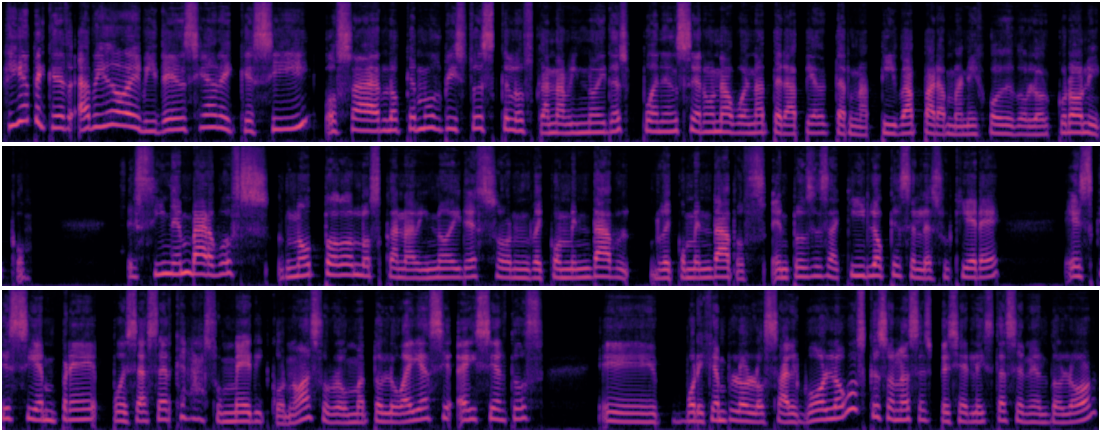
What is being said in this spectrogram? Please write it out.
Fíjate que ha habido evidencia de que sí, o sea, lo que hemos visto es que los cannabinoides pueden ser una buena terapia alternativa para manejo de dolor crónico. Sin embargo, no todos los cannabinoides son recomendados. Entonces aquí lo que se les sugiere es que siempre pues se acerquen a su médico, ¿no? A su reumatólogo. Hay, hay ciertos, eh, por ejemplo, los algólogos, que son los especialistas en el dolor,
